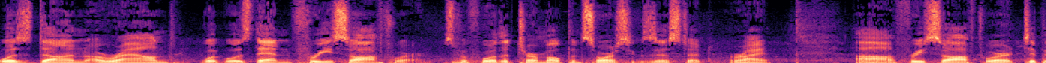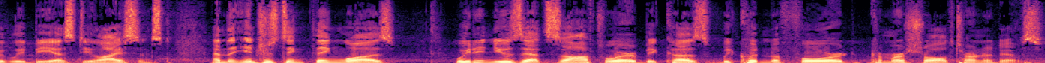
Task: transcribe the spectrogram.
was done around what was then free software. It's before the term open source existed, right? uh, free software, typically BSD licensed. And the interesting thing was, we didn't use that software because we couldn't afford commercial alternatives.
